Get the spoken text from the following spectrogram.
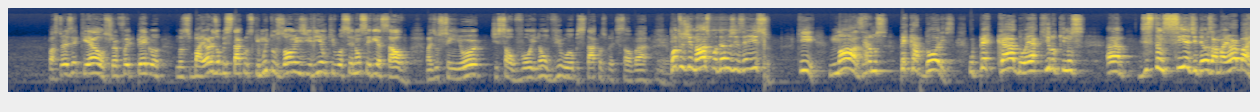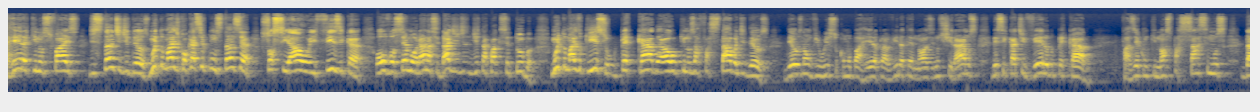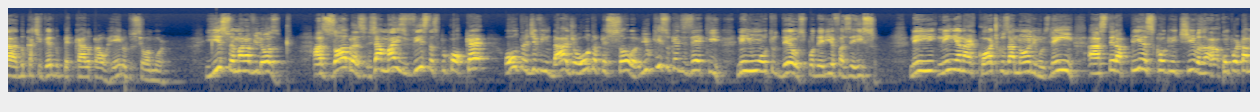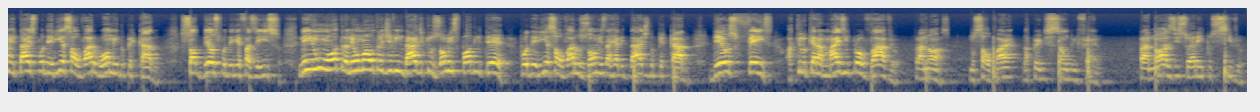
Pastor Ezequiel, o senhor foi pego nos maiores obstáculos que muitos homens diriam que você não seria salvo, mas o Senhor te salvou e não viu obstáculos para te salvar. É. Quantos de nós podemos dizer isso? Que nós éramos pecadores. O pecado é aquilo que nos ah, distancia de Deus, a maior barreira que nos faz distante de Deus, muito mais de qualquer circunstância social e física, ou você morar na cidade de Itaquaquecetuba. Muito mais do que isso, o pecado é algo que nos afastava de Deus. Deus não viu isso como barreira para vir até nós e nos tirarmos desse cativeiro do pecado, fazer com que nós passássemos da, do cativeiro do pecado para o reino do seu amor. E isso é maravilhoso. As obras jamais vistas por qualquer outra divindade ou outra pessoa. E o que isso quer dizer é que nenhum outro Deus poderia fazer isso. Nem, nem a narcóticos anônimos, nem as terapias cognitivas, comportamentais poderia salvar o homem do pecado. Só Deus poderia fazer isso. Nenhuma outra, nenhuma outra divindade que os homens podem ter poderia salvar os homens da realidade do pecado. Deus fez aquilo que era mais improvável para nós, nos salvar da perdição do inferno. Para nós isso era impossível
